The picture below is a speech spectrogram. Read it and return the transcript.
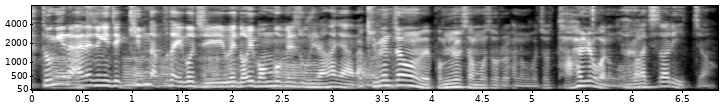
동의를 안 해주니 이제 기분 나쁘다 이거지. 왜 너희 법무법인에서 우리랑 하냐라고. 김현장은 왜 법률사무소를 하는 거죠? 다 하려고 하는 건가? 여러 가지 썰이 있죠.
